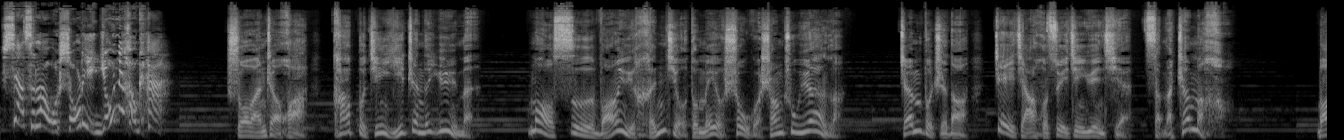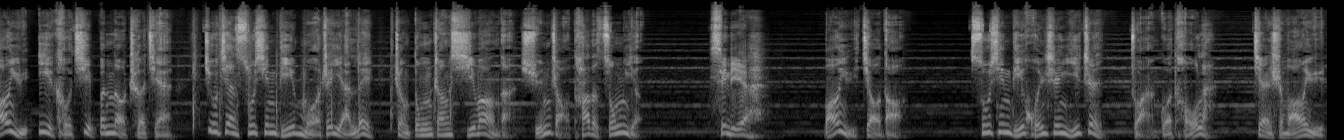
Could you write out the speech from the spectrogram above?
下次落我手里有你好看！”说完这话，他不禁一阵的郁闷。貌似王宇很久都没有受过伤住院了，真不知道这家伙最近运气怎么这么好。王宇一口气奔到车前。就见苏辛迪抹着眼泪，正东张西望的寻找他的踪影。辛迪，王宇叫道。苏辛迪浑身一震，转过头来，见是王宇，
